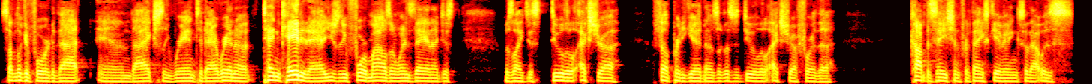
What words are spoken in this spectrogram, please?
So I'm looking forward to that. And I actually ran today. I ran a 10k today. I usually do four miles on Wednesday, and I just was like, just do a little extra. I felt pretty good. And I was like, let's just do a little extra for the compensation for Thanksgiving. So that was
